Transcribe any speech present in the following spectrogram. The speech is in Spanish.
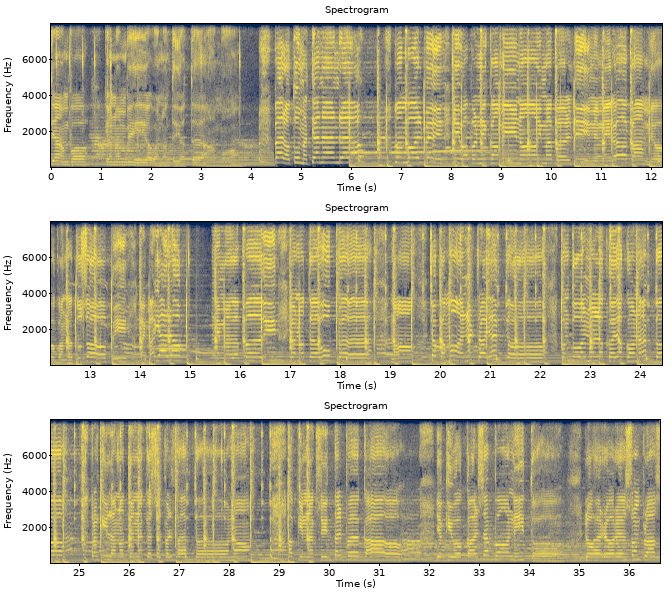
tiempo. es bonito, los errores son plaza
